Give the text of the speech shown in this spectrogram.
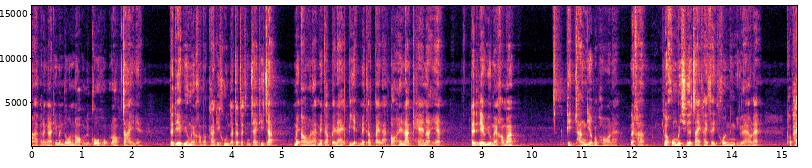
ร้ายพลังงานที่มันโดนหลอกหรือโกหกนอกใจเนี่ยเดอะเดวิลหมายความว่าการที่คุณอาจจะตัดสินใจที่จะ ไม่เอาแล้วไม่กลับไปแลกเปลี่ยนไม่กลับไปแล้วต่อให้รักแค่ไหนอะแต่เดวิลหมายความว่า ผิดครั้งเดียวก็พอแล้วนะครับ เราคงไม่เชื่อใจใครสักคนหนึ่งอีกแล้วแหละเพราะไพ่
